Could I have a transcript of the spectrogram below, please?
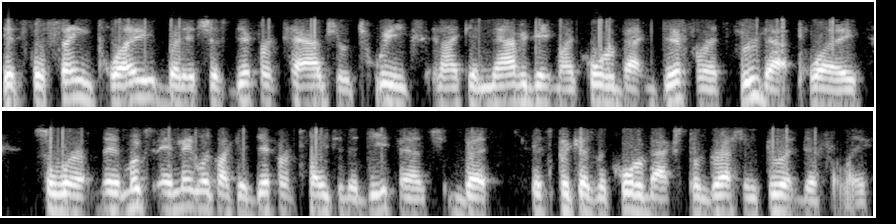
it's the same play, but it's just different tabs or tweaks, and I can navigate my quarterback different through that play. So where it looks, it may look like a different play to the defense, but it's because the quarterback's progressing through it differently.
